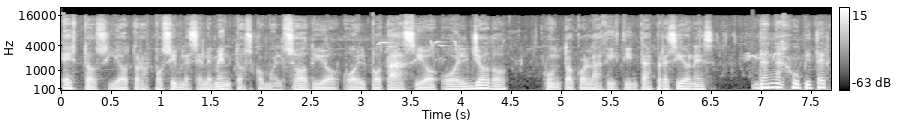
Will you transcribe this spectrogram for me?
estos y otros posibles elementos como el sodio o el potasio o el yodo, junto con las distintas presiones, dan a Júpiter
